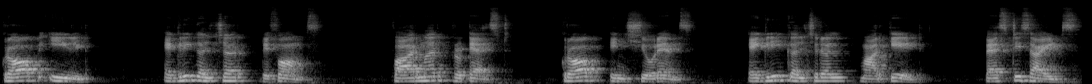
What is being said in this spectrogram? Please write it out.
crop yield, agriculture reforms, farmer protest, crop insurance, agricultural market, pesticides,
